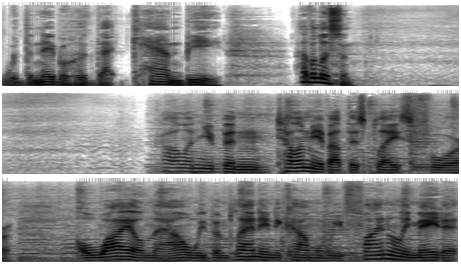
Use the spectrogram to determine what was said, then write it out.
with the neighborhood that can be. Have a listen. Colin, you've been telling me about this place for a while now. We've been planning to come when we finally made it.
